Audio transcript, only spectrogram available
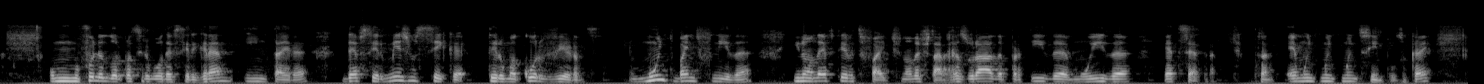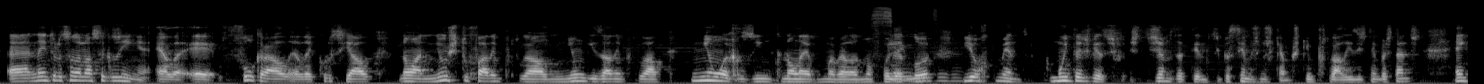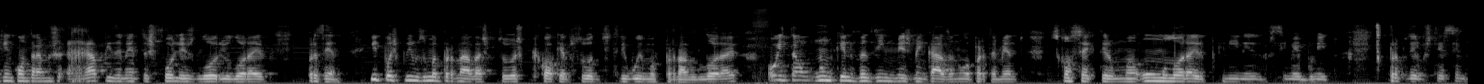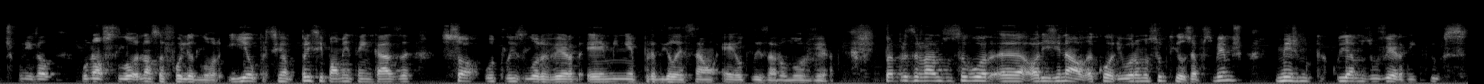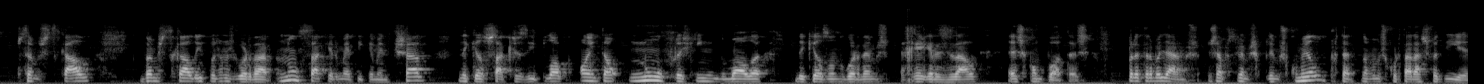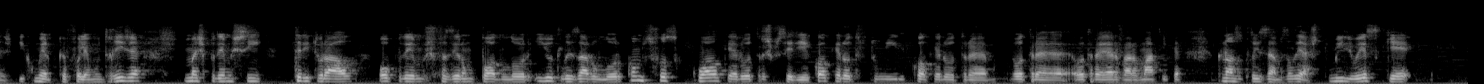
uma folha de louro para ser boa deve ser grande e inteira, deve ser mesmo seca, ter uma cor verde muito bem definida e não deve ter defeitos, não deve estar rasurada, partida, moída, etc. Portanto, é muito, muito, muito simples, ok? Uh, na introdução da nossa cozinha, ela é fulcral, ela é crucial, não há nenhum estofado em Portugal, nenhum guisado em Portugal, nenhum arrozinho que não leve uma bela de uma folha Sem de louro, dúvida. e eu recomendo muitas vezes estejamos atentos e passemos nos campos, que em Portugal existem bastantes, em que encontramos rapidamente as folhas de louro e o loureiro presente. E depois pedimos uma pernada às pessoas, que qualquer pessoa distribui uma pernada de loureiro, ou então num pequeno vasinho, mesmo em casa, num apartamento, se consegue ter uma, um loureiro pequenino e de cima é bonito, para podermos ter sempre disponível o nosso, a nossa folha de louro. E eu, principalmente em casa, só utilizo louro verde, é a minha predileção, é utilizar o louro verde. Para preservarmos o sabor uh, original, a cor e o aroma subtil, já percebemos, mesmo que colhamos o verde e que possamos secá-lo, vamos secá-lo e depois vamos guardar num saco hermeticamente fechado, naqueles sacos Ziploc, ou então num frasquinho de mola, daqueles onde guardamos, regra geral, as compotas para trabalharmos, já percebemos que podemos comê-lo, portanto não vamos cortar as fatias e comer porque a folha é muito rija, mas podemos sim triturá-lo ou podemos fazer um pó de louro e utilizar o louro como se fosse qualquer outra especiaria, qualquer outro tomilho, qualquer outra, outra, outra erva aromática que nós utilizamos. Aliás, tomilho esse que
